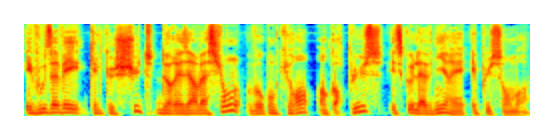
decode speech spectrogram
Et vous avez quelques chutes de réservation, vos concurrents encore plus. Est-ce que l'avenir est plus sombre?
